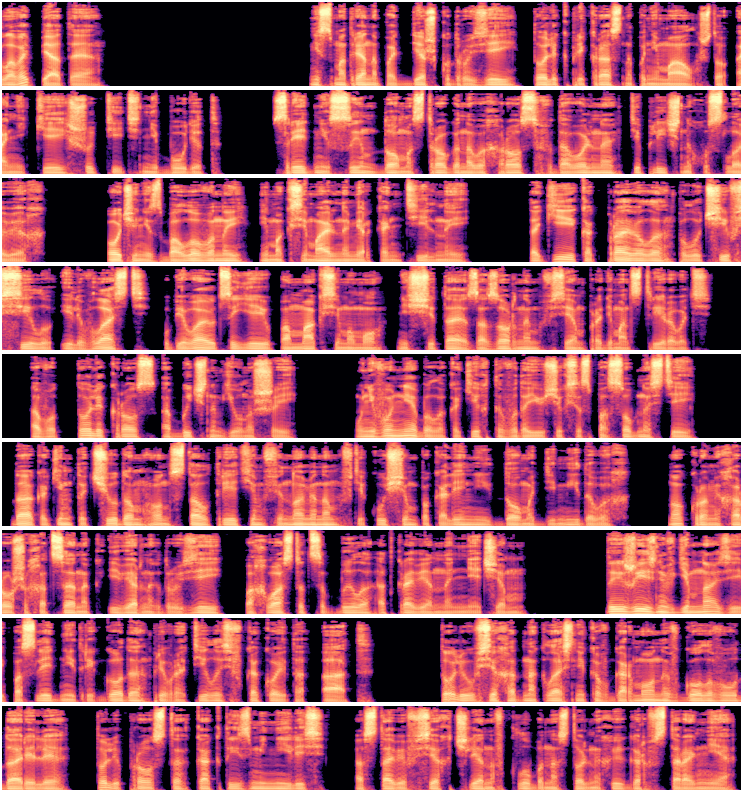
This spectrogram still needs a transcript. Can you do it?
Глава пятая. Несмотря на поддержку друзей, Толик прекрасно понимал, что Аникей шутить не будет. Средний сын дома Строгановых рос в довольно тепличных условиях. Очень избалованный и максимально меркантильный. Такие, как правило, получив силу или власть, убиваются ею по максимуму, не считая зазорным всем продемонстрировать. А вот Толик рос обычным юношей. У него не было каких-то выдающихся способностей. Да, каким-то чудом он стал третьим феноменом в текущем поколении дома Демидовых. Но кроме хороших оценок и верных друзей, похвастаться было откровенно нечем. Да и жизнь в гимназии последние три года превратилась в какой-то ад. То ли у всех одноклассников гормоны в голову ударили, то ли просто как-то изменились, оставив всех членов клуба настольных игр в стороне.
